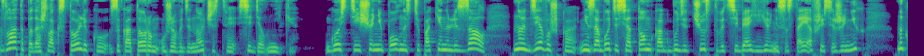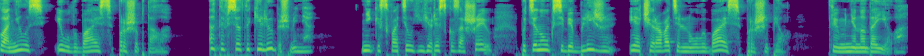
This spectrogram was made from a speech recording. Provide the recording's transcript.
Злата подошла к столику, за которым уже в одиночестве сидел Ники. Гости еще не полностью покинули зал, но девушка, не заботясь о том, как будет чувствовать себя ее несостоявшийся жених, наклонилась и, улыбаясь, прошептала. «А ты все-таки любишь меня?» Ники схватил ее резко за шею, потянул к себе ближе и, очаровательно улыбаясь, прошипел. «Ты мне надоела».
